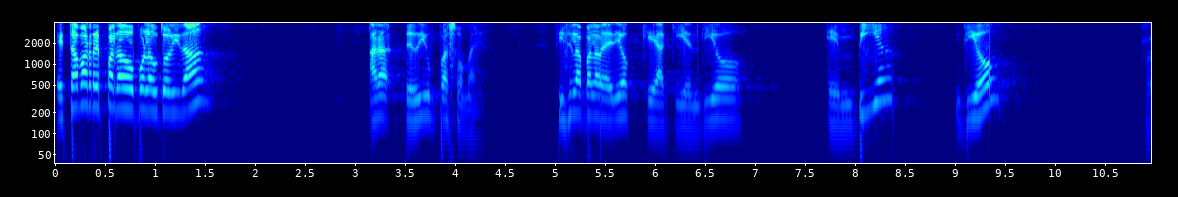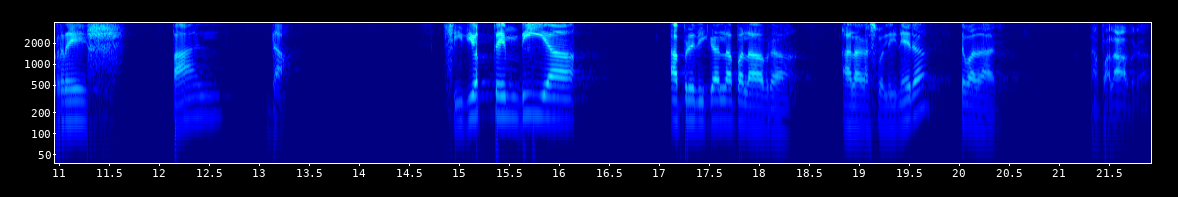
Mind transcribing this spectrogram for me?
¿Estaba respaldado por la autoridad? Ahora te doy un paso más. Dice la palabra de Dios que a quien Dios envía, Dios respalda. Si Dios te envía a predicar la palabra a la gasolinera, te va a dar la palabra.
